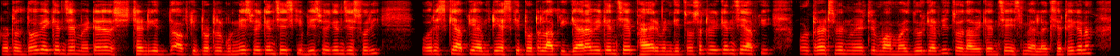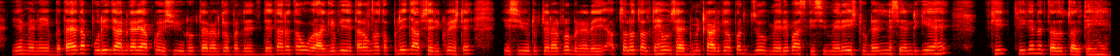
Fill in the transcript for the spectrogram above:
टोटल दो वैकेंसी है मेटेरियल असिस्टेंट की आपकी टोटल उन्नीस वैकेंसी इसकी बीस वैकेंसी सॉरी और इसकी आपकी एम की टोटल आपकी ग्यारह वैकेंसी है फायरमैन की चौंसठ वैकेंसी है आपकी और ट्रेड्समैन में मजदूर की आपकी चौदह वैकेंसी है। इसमें अलग से ठीक है ना? ये मैंने बताया था पूरी जानकारी आपको इस यूट्यूब चैनल के ऊपर दे, देता रहता हूँ और आगे भी देता रहूँगा। तो प्लीज़ आपसे रिक्वेस्ट है कि इस यूट्यूब चैनल पर बने रहिए। अब चलो चलते हैं उस एडमिट कार्ड के ऊपर जो मेरे पास किसी मेरे स्टूडेंट ने सेंड किया है कि ठीक है ना? चलो चलते हैं।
